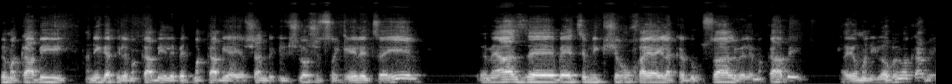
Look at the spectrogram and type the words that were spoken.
במכבי, אני הגעתי למכבי, לבית מכבי הישן בגיל 13 כילד צעיר, ומאז אה, בעצם נקשרו חיי לכדורסל ולמכבי, היום אני לא במכבי,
